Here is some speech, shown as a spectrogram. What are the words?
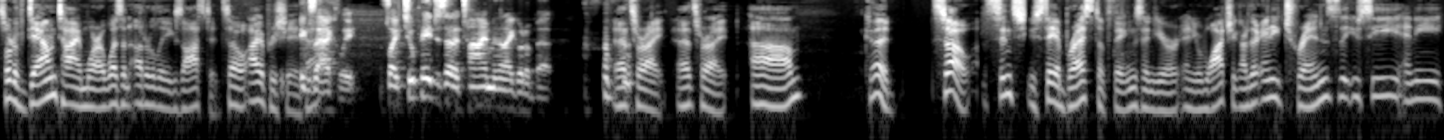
sort of downtime where I wasn't utterly exhausted. So I appreciate that. Exactly. It's like two pages at a time, and then I go to bed. That's right. That's right. Um, good. So, since you stay abreast of things and you're and you're watching, are there any trends that you see? Any,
